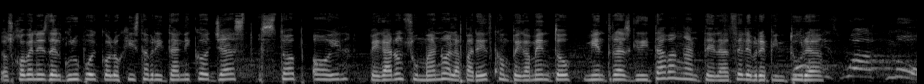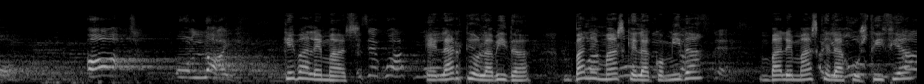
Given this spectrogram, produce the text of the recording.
Los jóvenes del grupo ecologista británico Just Stop Oil pegaron su mano a la pared con pegamento mientras gritaban ante la célebre pintura ¿Qué vale más? ¿El arte o la vida? ¿Vale más que la comida? ¿Vale más que la justicia?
